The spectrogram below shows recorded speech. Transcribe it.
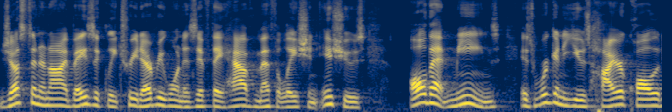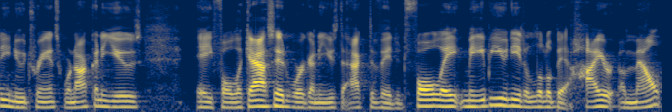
Justin and I basically treat everyone as if they have methylation issues. All that means is we're going to use higher quality nutrients. We're not going to use a folic acid. We're going to use the activated folate. Maybe you need a little bit higher amount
